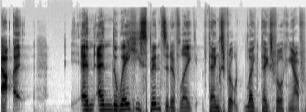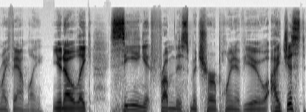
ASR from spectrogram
I, and and the way he spins it of like thanks for like thanks for looking out for my family you know like seeing it from this mature point of view i just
